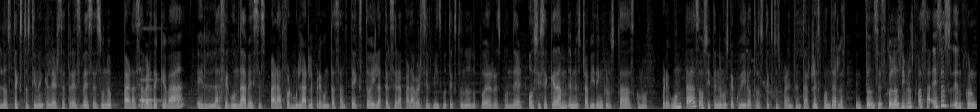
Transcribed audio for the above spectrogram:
los textos tienen que leerse tres veces, uno para saber de qué va, la segunda vez es para formularle preguntas al texto y la tercera para ver si el mismo texto nos lo puede responder o si se quedan en nuestra vida incrustadas como Ефремов. Preguntas o si tenemos que acudir a otros textos para intentar responderlas. Entonces, con los libros pasa, eso es con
